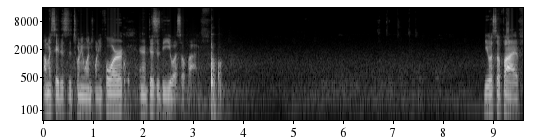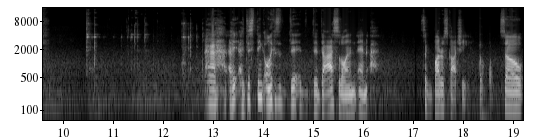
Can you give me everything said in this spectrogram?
I'm to say this is the 2124, and that this is the US-05. US-05 I, I just think only because the, the diacetyl and, and it's like butterscotchy. So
